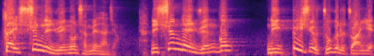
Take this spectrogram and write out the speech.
在训练员工层面上讲，你训练员工，你必须有足够的专业，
